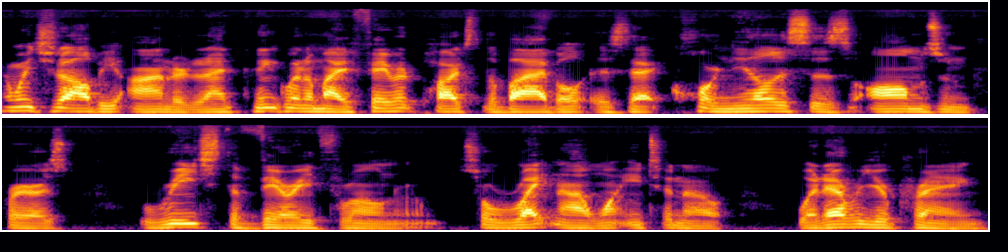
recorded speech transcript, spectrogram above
I want you to all be honored. And I think one of my favorite parts of the Bible is that Cornelius's alms and prayers reached the very throne room. So, right now, I want you to know whatever you're praying,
